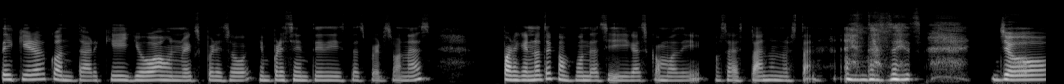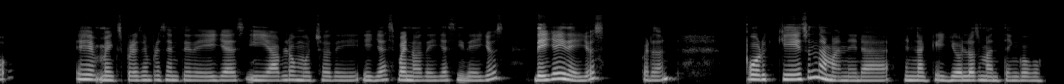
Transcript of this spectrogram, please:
te quiero contar que yo aún no expreso en presente de estas personas, para que no te confundas y digas como de, o sea, ¿están o no están? Entonces, yo, eh, me expreso en presente de ellas y hablo mucho de ellas, bueno, de ellas y de ellos, de ella y de ellos, perdón, porque es una manera en la que yo los mantengo,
